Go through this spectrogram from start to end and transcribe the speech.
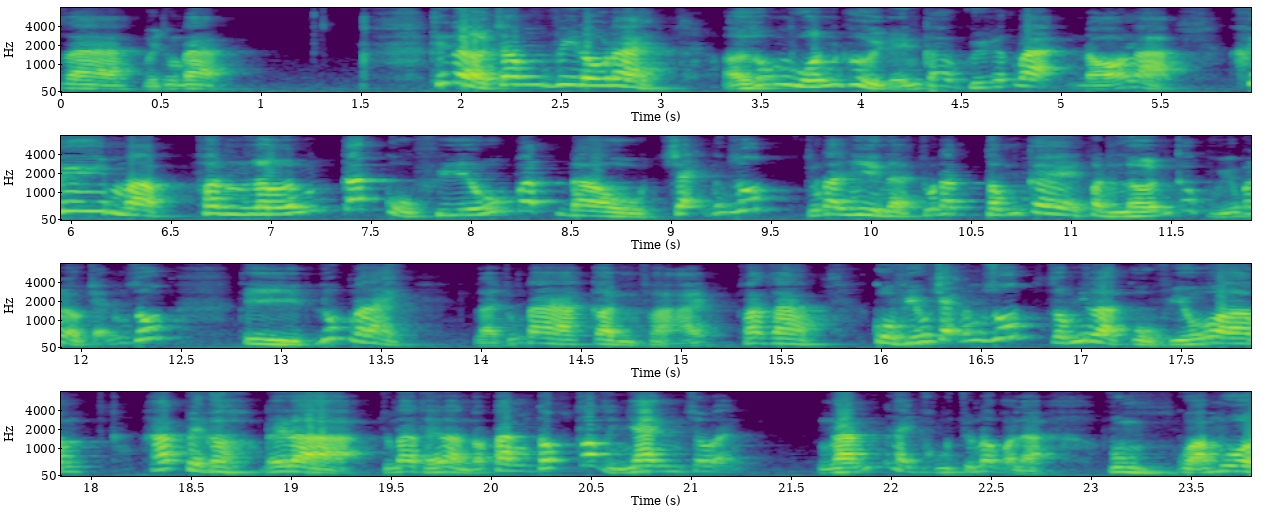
ra với chúng ta? Thế ở trong video này ở Dũng muốn gửi đến các quý các bạn đó là khi mà phần lớn các cổ phiếu bắt đầu chạy nước rút chúng ta nhìn này chúng ta thống kê phần lớn các cổ phiếu bắt đầu chạy nước rút thì lúc này là chúng ta cần phải thoát ra. Cổ phiếu chạy nước rút giống như là cổ phiếu um, HPG đây là chúng ta thấy là nó tăng tốc rất là nhanh cho lại ngắn hay chúng ta gọi là vùng quá mua.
